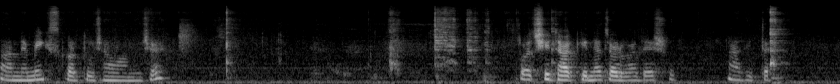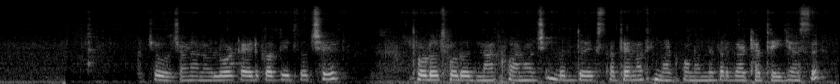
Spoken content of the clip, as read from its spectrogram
અને મિક્સ કરતું જવાનું છે. પછી ઢાંકીને ચડવા દેશું આ રીતે. જો ચણાનો લોટ એડ કરી દીધો છે. થોડો થોડો જ નાખવાનો છે. બધો એકસાથે નથી નાખવાનો, નહીતર ગાંઠા થઈ જશે.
